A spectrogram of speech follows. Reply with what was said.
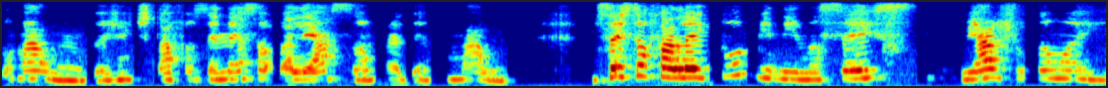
do Malunga. A gente está fazendo essa avaliação para dentro do Malunga. Não sei se eu falei tudo, meninas, vocês me ajudam aí.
